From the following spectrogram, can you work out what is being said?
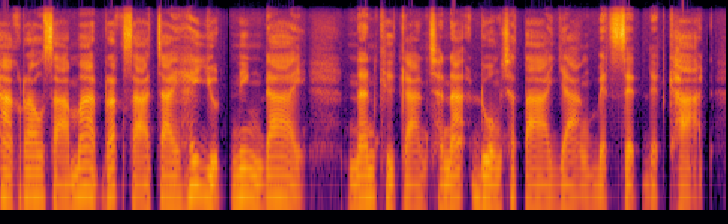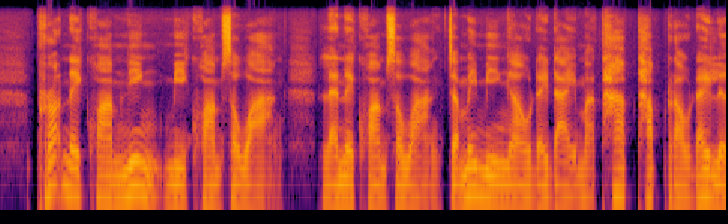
หากเราสามารถรักษาใจให้หยุดนิ่งได้ นั่นคือการชนะดวงชะตาอย่างเบ็ดเสร็จเด็ดขาด เพราะในความนิ่งมีความสว่าง และในความสว่างจะไม่มีเงาใด ๆ มาทาบทับเราได้เล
